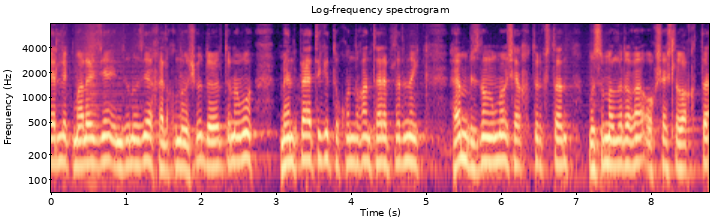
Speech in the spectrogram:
yerlik malayziya indoneziya xalqining shu davlatining manfaatiga to'qindigan taraflarini ham bizning sharqiy turkiston musulmonlariga o'xshashli vaqtda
